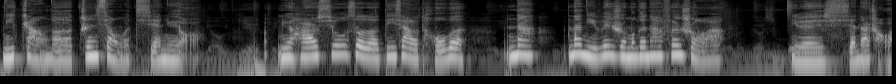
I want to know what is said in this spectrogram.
你长得真像我前女友。女孩羞涩的低下了头问：“那那你为什么跟他分手啊？”因为嫌他丑。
